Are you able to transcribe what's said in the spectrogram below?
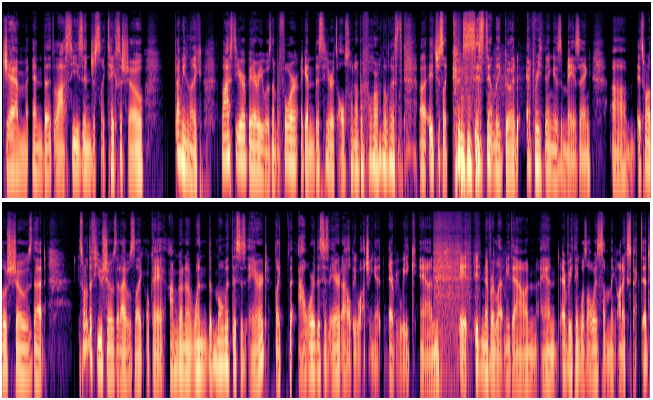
gem, and the last season just like takes the show. I mean, like last year, Barry was number four. Again, this year it's also number four on the list. Uh, it's just like consistently good. Everything is amazing. Um, it's one of those shows that it's one of the few shows that I was like, okay, I'm gonna when the moment this is aired, like the hour this is aired, I'll be watching it every week, and it it never let me down, and everything was always something unexpected.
